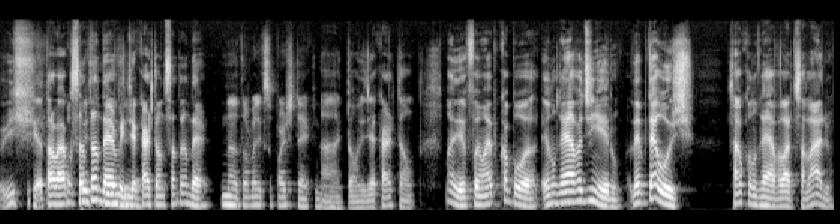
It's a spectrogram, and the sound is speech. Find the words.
Ixi, eu trabalhava com Santander, vendia cartão de Santander. Não, eu trabalhei com suporte técnico. Ah, então vendia cartão. Mano, foi uma época boa. Eu não ganhava dinheiro. Eu lembro até hoje. Sabe quando ganhava lá de salário?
